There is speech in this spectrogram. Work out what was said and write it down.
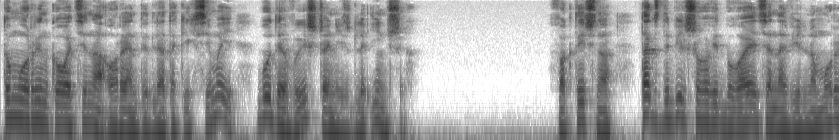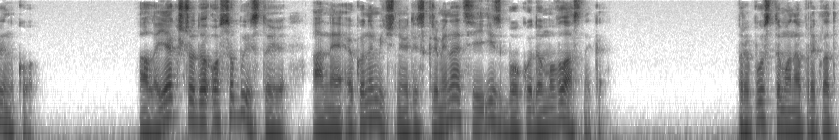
тому ринкова ціна оренди для таких сімей буде вища, ніж для інших. Фактично, так здебільшого відбувається на вільному ринку. Але як щодо особистої, а не економічної дискримінації із боку домовласника? Припустимо, наприклад,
